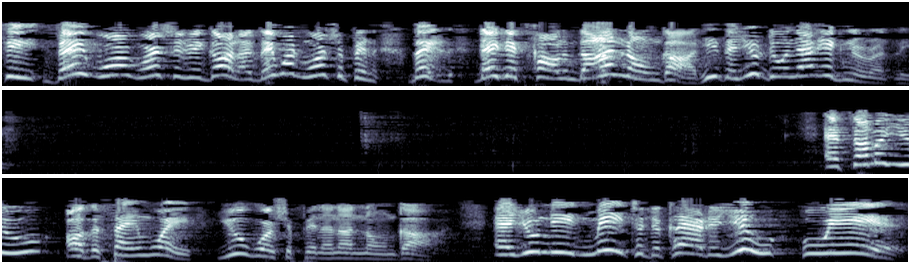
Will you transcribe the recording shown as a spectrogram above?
See, they weren't worshiping God. They weren't worshiping, they, they just called him the unknown God. He said, you're doing that ignorantly. And some of you are the same way. You're worshiping an unknown God. And you need me to declare to you who He is.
